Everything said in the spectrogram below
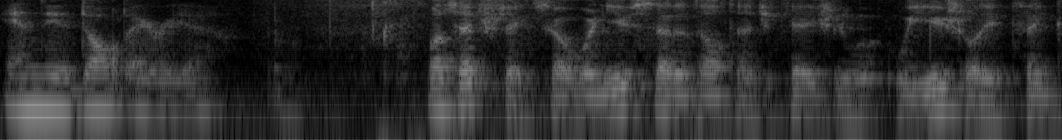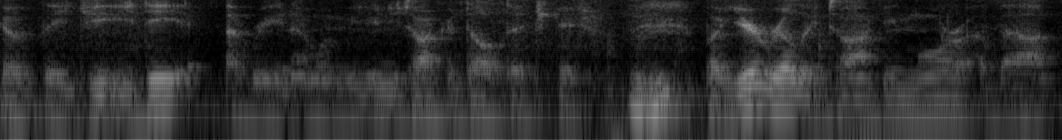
in the adult area? Well, it's interesting. So when you said adult education, we usually think of the GED arena when, we, when you talk adult education, but you're really talking more about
